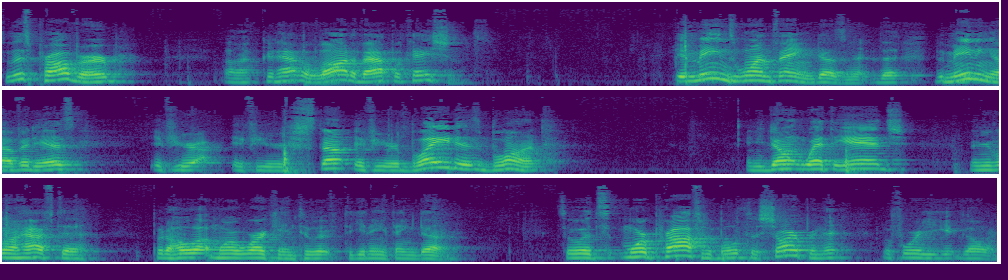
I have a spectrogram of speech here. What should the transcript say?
So, this proverb uh, could have a lot of applications. It means one thing, doesn't it? The, the meaning of it is if, your if, your stump, if your blade is blunt and you don't wet the edge, then you're going to have to put a whole lot more work into it to get anything done. So, it's more profitable to sharpen it before you get going.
